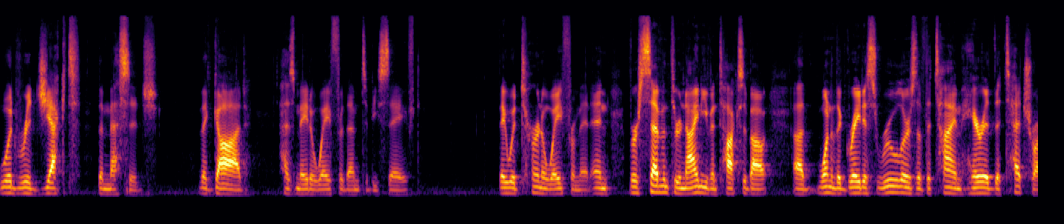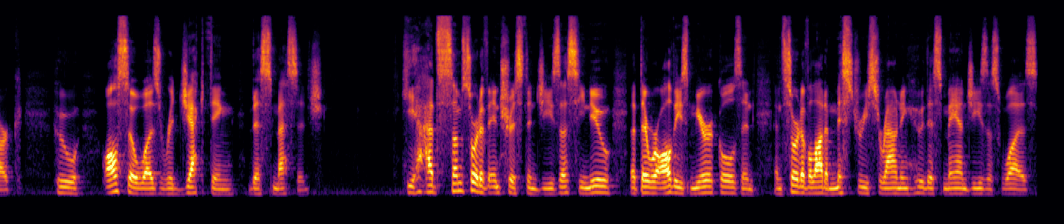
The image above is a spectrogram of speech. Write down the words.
would reject the message that God has made a way for them to be saved. They would turn away from it. And verse 7 through 9 even talks about uh, one of the greatest rulers of the time, Herod the Tetrarch, who also was rejecting this message he had some sort of interest in Jesus. He knew that there were all these miracles and, and sort of a lot of mystery surrounding who this man Jesus was.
